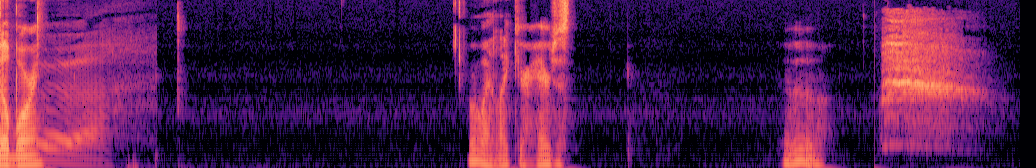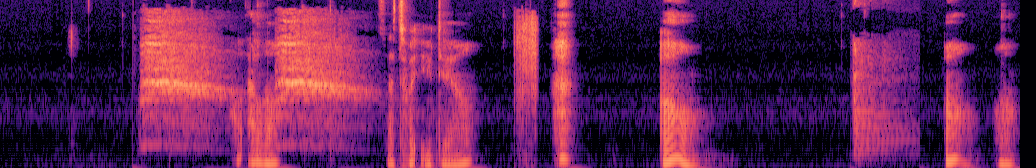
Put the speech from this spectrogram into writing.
Still boring? Ooh, I like your hair just... Ooh. Oh, hello. That's what you do? oh. Oh, well.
